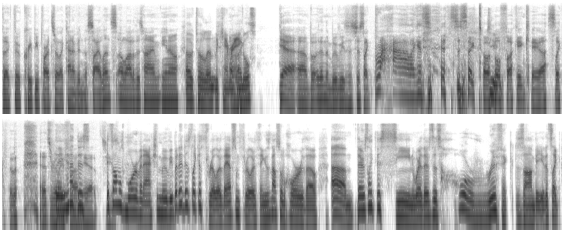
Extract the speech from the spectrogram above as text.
the the creepy parts are like kind of in the silence a lot of the time. You know, Oh, totally. And the camera And, like, angles. Yeah, uh, but then the movies it's just like blah, like it's it's just like total Dude. fucking chaos. Like for the and it's really they fun. this yeah, it's almost more of an action movie but it is like a thriller they have some thriller things it's not so horror though um there's like this scene where there's this horrific zombie that's like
